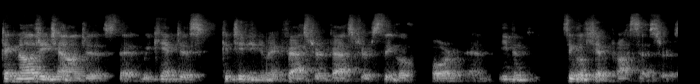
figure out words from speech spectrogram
technology challenges that we can't just continue to make faster and faster single core and even single chip processors.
